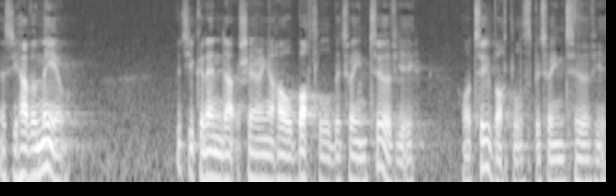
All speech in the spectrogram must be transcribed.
as you have a meal, but you could end up sharing a whole bottle between two of you, or two bottles between two of you.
